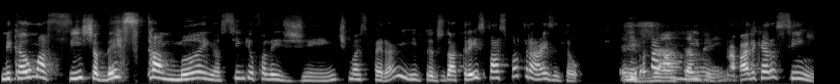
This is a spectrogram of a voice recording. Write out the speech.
me caiu uma ficha desse tamanho, assim, que eu falei, gente, mas peraí, de dar três passos para trás, então. Exatamente. Um trabalho que era assim,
